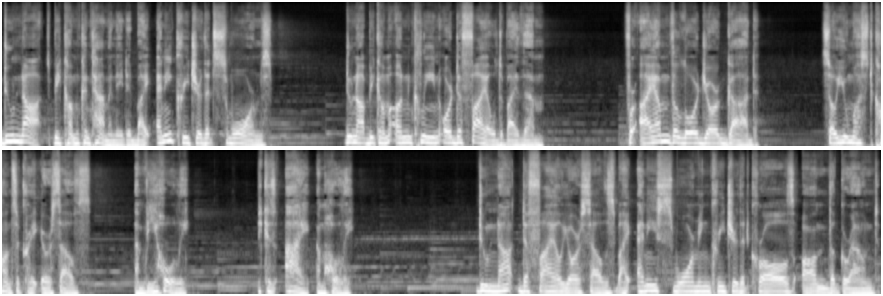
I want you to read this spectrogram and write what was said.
do not become contaminated by any creature that swarms. Do not become unclean or defiled by them. For I am the Lord your God. So you must consecrate yourselves and be holy, because I am holy. Do not defile yourselves by any swarming creature that crawls on the ground.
